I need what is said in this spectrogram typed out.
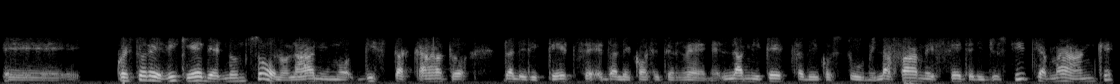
eh, questo re richiede non solo l'animo distaccato dalle ricchezze e dalle cose terrene, la mitezza dei costumi, la fame e sete di giustizia, ma anche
